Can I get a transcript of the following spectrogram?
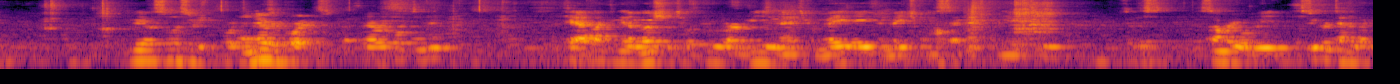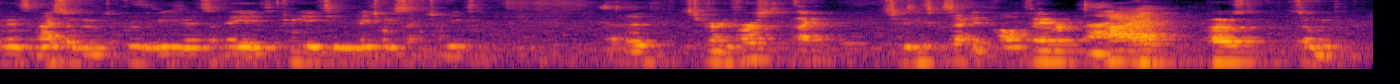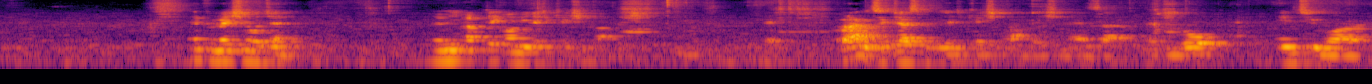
Do we have a solicitor's report? And no report, Mr. President. No report tonight? Okay, I'd like to get a motion to approve our meeting minutes from May eighth and May twenty-second, twenty eighteen. So this, the summary will read, the superintendent recommends and I so move to approve the meeting minutes of May eighth, twenty eighteen, May twenty-second, twenty eighteen. So moved. Mr. Kernan first, Second. Mr. Kaczynski second, all in favor? Aye. Opposed? So moved. Informational agenda. Any update on the Education Foundation? Okay. What I would suggest with the Education Foundation as, uh, as we roll into our uh,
